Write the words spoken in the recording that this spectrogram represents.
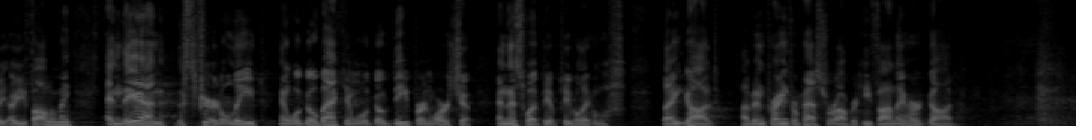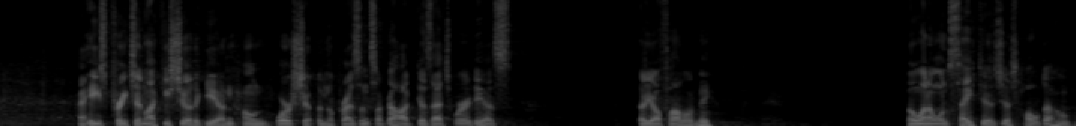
Are, are you following me? And then the Spirit will lead, and we'll go back and we'll go deeper in worship. And this is what people, people think, well, thank God. I've been praying for Pastor Robert. He finally heard God. and he's preaching like he should again on worship in the presence of God, because that's where it is. Are y'all following me? But what I want to say to you is just hold on.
